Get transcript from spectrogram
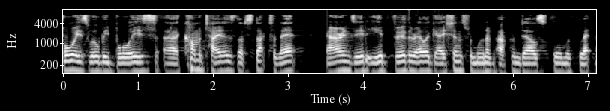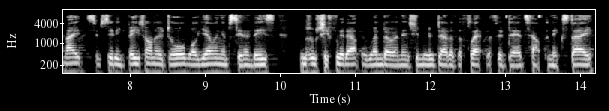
boys will be boys. Uh, commentators, they've stuck to that. RNZ aired further allegations from one of Uffindell's former flatmates who said he beat on her door while yelling obscenities until she fled out the window and then she moved out of the flat with her dad's help the next day.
